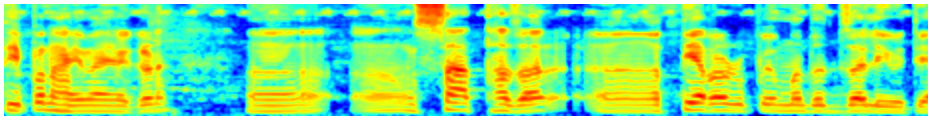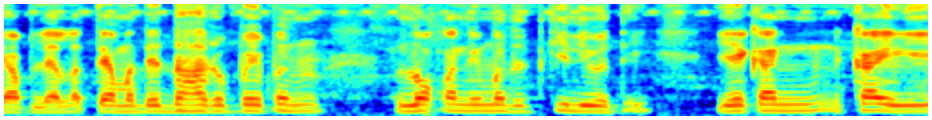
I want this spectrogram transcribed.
ते पण आहे माझ्याकडं. सात हजार तेरा रुपये मदत झाली होती आपल्याला. त्यामध्ये दहा रुपये पण लोकांनी मदत केली होती. एकान काही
